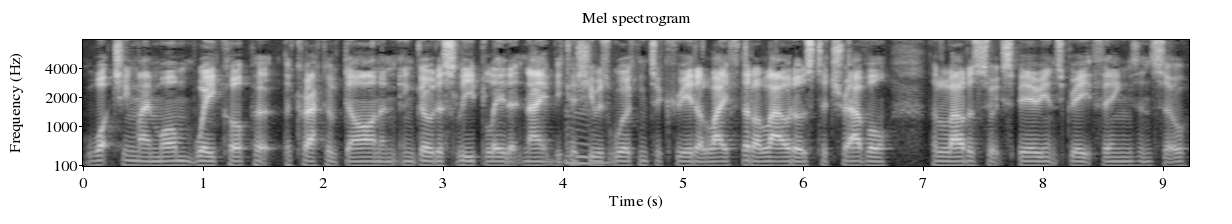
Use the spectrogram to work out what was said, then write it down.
watching my mom wake up at the crack of dawn and, and go to sleep late at night because she mm. was working to create a life that allowed us to travel, that allowed us to experience great things. And so,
